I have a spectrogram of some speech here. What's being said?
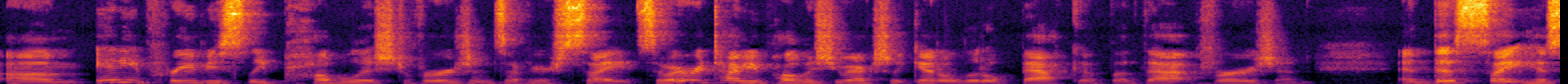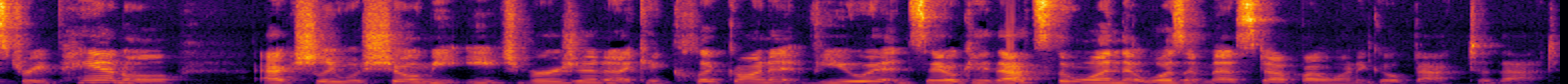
um, any previously published versions of your site. So every time you publish, you actually get a little backup of that version. And this site history panel actually will show me each version and I can click on it, view it, and say, okay, that's the one that wasn't messed up. I want to go back to that.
